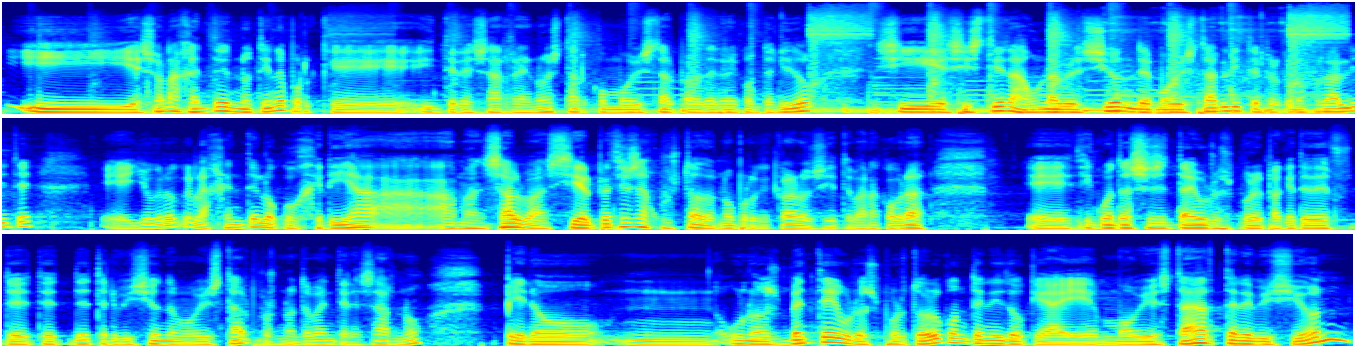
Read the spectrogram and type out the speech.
Y eso la gente no tiene por qué interesarle, ¿no? Estar con Movistar para tener contenido. Si existiera una versión de Movistar Lite, pero que no fuera Lite, eh, yo creo que la gente lo cogería a, a mansalva. Si el precio es ajustado, ¿no? Porque claro, si te van a cobrar eh, 50 60 euros por el paquete de, televisión de Movistar, pues no te va a interesar, ¿no? Pero mm, unos 20 euros por todo el contenido que hay en Movistar Televisión,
